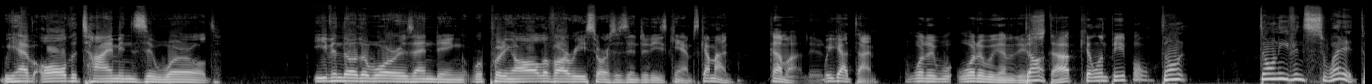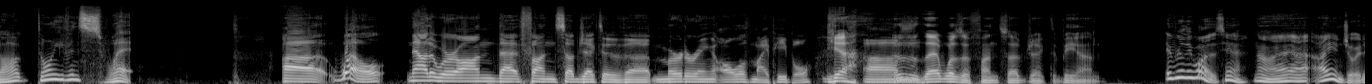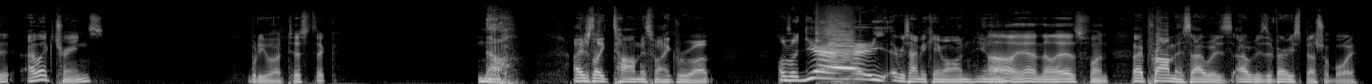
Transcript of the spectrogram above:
We have all the time in the world. Even though the war is ending, we're putting all of our resources into these camps. Come on, Come on, dude. we got time. what are, what are we gonna do? Don't- Stop killing people? Don't don't even sweat it, dog. Don't even sweat. Uh, well, now that we're on that fun subject of uh, murdering all of my people, Yeah. is, um, that was a fun subject to be on. it really was. Yeah, no, I, I enjoyed it. I like trains. What are you autistic? No, I just like Thomas when I grew up. I was like, yay! Every time he came on, you know. Oh yeah, no, that is fun. but I promise, I was I was a very special boy.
